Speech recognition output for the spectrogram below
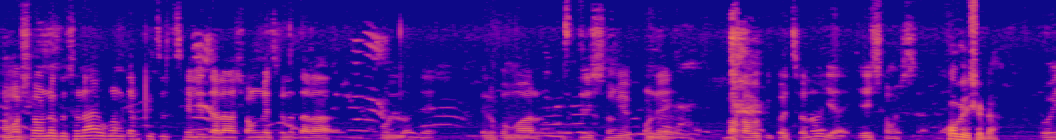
সমস্যা অন্য কিছু না ওখানকার কিছু ছেলে যারা সঙ্গে ছিল তারা বলল যে এরকম আর স্ত্রীর সঙ্গে ফোনে বকাবকি করছিল এই সমস্যা। কবে সেটা? ওই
